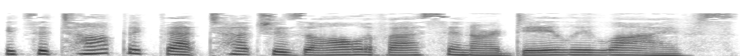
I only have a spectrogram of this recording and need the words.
It's a topic that touches all of us in our daily lives.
